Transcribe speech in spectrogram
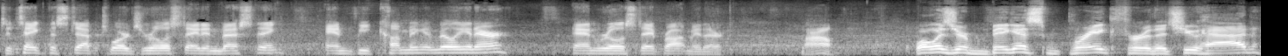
to take the step towards real estate investing and becoming a millionaire. And real estate brought me there. Wow. What was your biggest breakthrough that you had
